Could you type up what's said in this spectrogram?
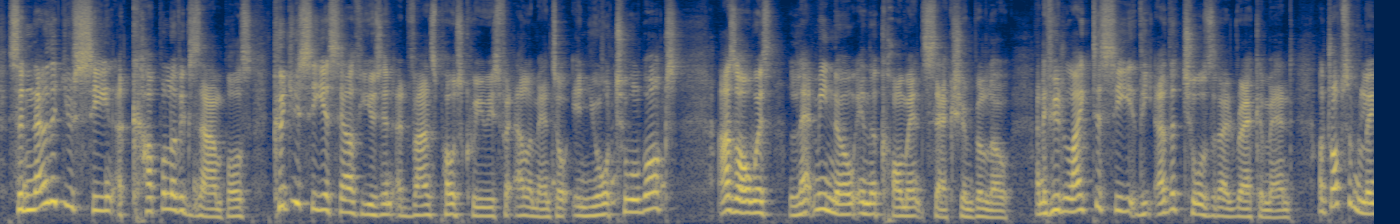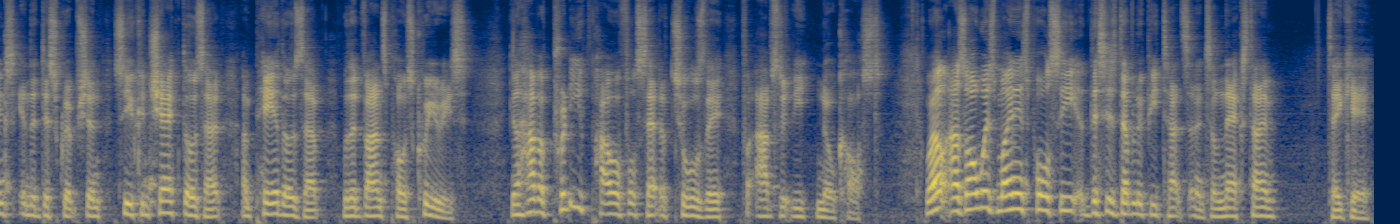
So now that you've seen a couple of examples, could you see yourself using advanced post queries for Elementor in your toolbox? As always, let me know in the comments section below. And if you'd like to see the other tools that I'd recommend, I'll drop some links in the description so you can check those out and pair those up with advanced post queries. You'll have a pretty powerful set of tools there for absolutely no cost. Well, as always, my name is Paul C. This is WP Tuts, and until next time, take care.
